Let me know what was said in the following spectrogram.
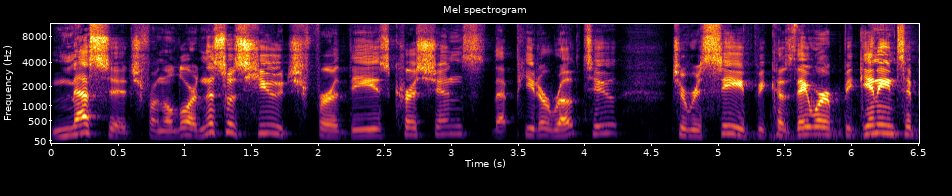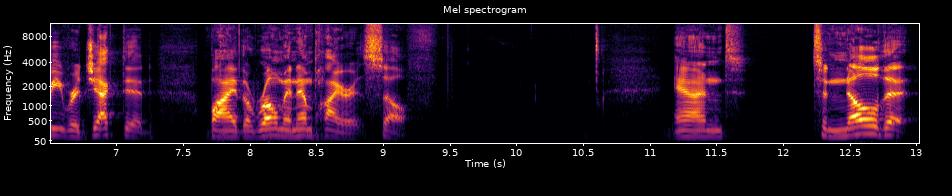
message from the Lord. And this was huge for these Christians that Peter wrote to to receive because they were beginning to be rejected by the Roman Empire itself. And to know that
